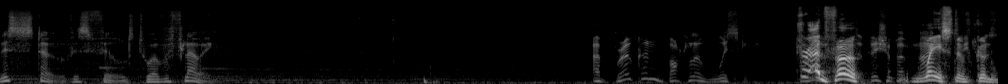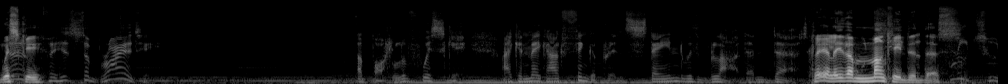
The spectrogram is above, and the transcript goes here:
This stove is filled to overflowing. A broken bottle of whiskey. Dreadful. The Bishop of Waste of good whiskey. For his sobriety. A bottle of whiskey. I can make out fingerprints stained with blood and dirt. Clearly the monkey did this. The brutes who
